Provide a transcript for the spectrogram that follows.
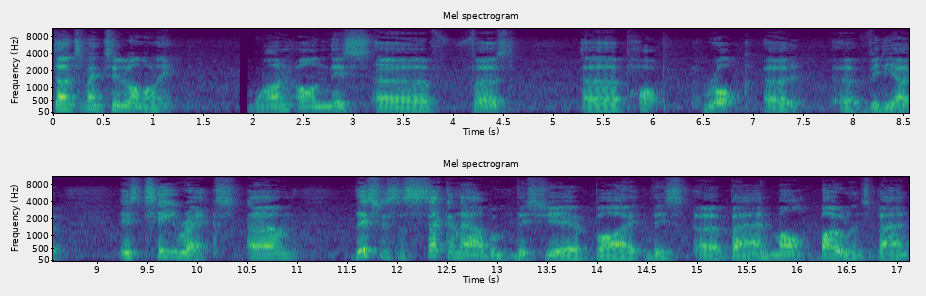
don't spend too long on it. One on this uh, first uh, pop rock uh, uh video is T Rex. Um, this is the second album this year by this uh, band, Marc Bolan's band,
